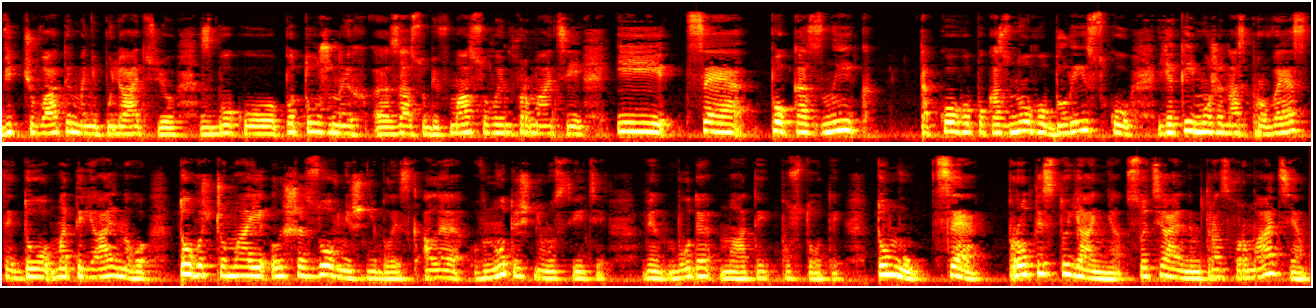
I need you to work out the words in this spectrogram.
відчувати маніпуляцію з боку потужних е, засобів масової інформації, і це показник такого показного блиску, який може нас провести до матеріального, того, що має лише зовнішній блиск, але в внутрішньому світі він буде мати пустоти. Тому це протистояння соціальним трансформаціям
